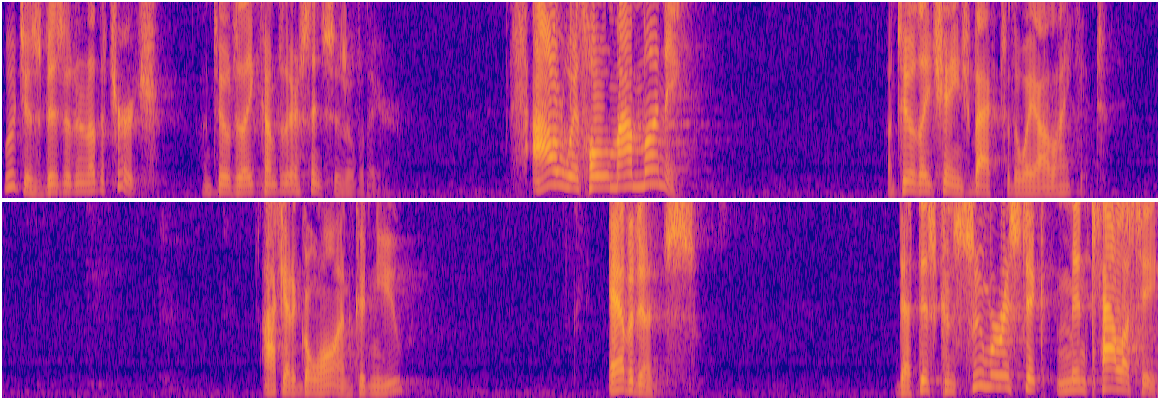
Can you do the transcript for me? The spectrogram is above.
We'll just visit another church until they come to their senses over there. I'll withhold my money until they change back to the way I like it. I could go on, couldn't you? Evidence that this consumeristic mentality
